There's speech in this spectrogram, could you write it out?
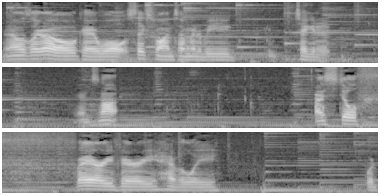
And I was like, oh, okay, well, six months I'm going to be taking it. And it's not. I still very, very heavily would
